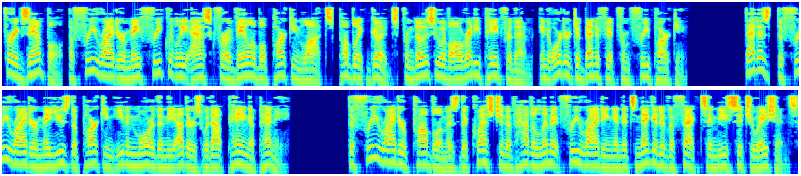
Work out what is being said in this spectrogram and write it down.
For example, a free rider may frequently ask for available parking lots public goods from those who have already paid for them, in order to benefit from free parking. That is, the free rider may use the parking even more than the others without paying a penny. The free rider problem is the question of how to limit free riding and its negative effects in these situations.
